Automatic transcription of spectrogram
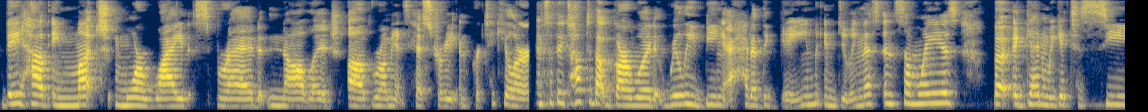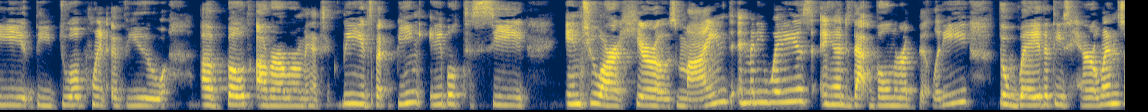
they have a much more widespread knowledge of romance history in particular. And so they talked about Garwood really being ahead of the game in doing this in some ways. But again, we get to see the dual point of view of both of our romantic leads, but being able to see into our hero's mind in many ways and that vulnerability, the way that these heroines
